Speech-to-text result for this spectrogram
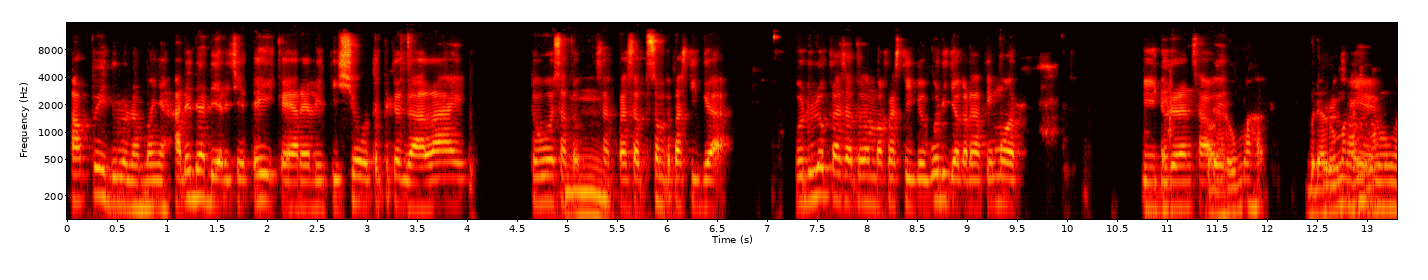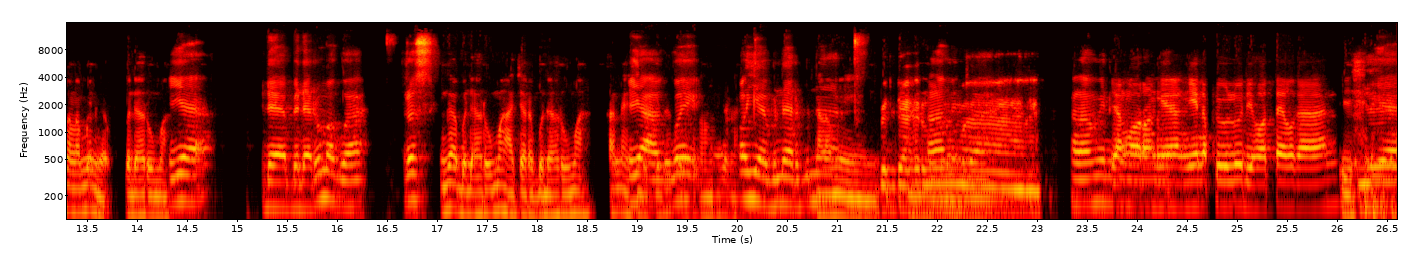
apa ya dulu namanya ada dah di RCTI kayak reality show tapi ke Galai tuh satu Hmm. kelas satu sampai kelas tiga gue dulu kelas satu sampai kelas tiga gue di Jakarta Timur di Dudaran bedah Sawit rumah bedah Bedah rumah kamu ngalamin nggak bedah rumah iya beda beda rumah gue terus enggak bedah rumah acara bedah rumah kan Iya, gue- orang oh iya benar benar ngalamin Bedah Ngalamin rumah. ngalamin Yang gua. orangnya nginep dulu di hotel kan. Iya. Iya.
